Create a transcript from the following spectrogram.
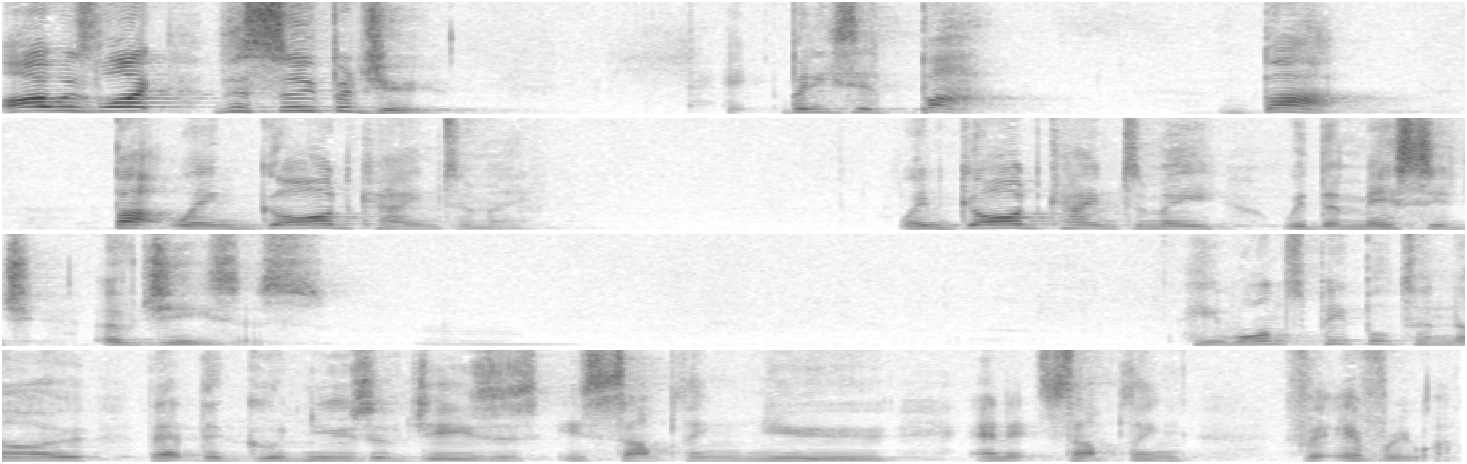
I was like the super Jew. But he says, but, but, But when God came to me, when God came to me with the message of Jesus, He wants people to know that the good news of Jesus is something new and it's something for everyone.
